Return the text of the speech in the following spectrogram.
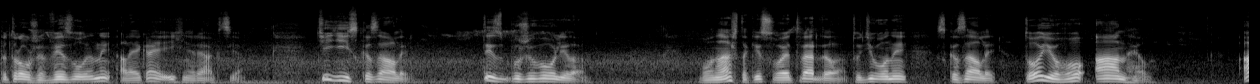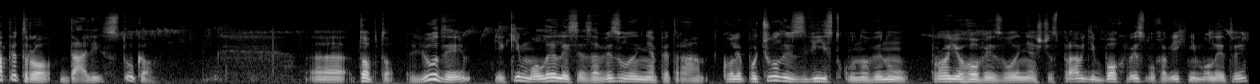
Петро вже визволений, але яка є їхня реакція? Ті їй сказали: Ти збожеволіла. Вона ж таки своє твердила. Тоді вони сказали, то його ангел. А Петро далі стукав. Е, Тобто люди, які молилися за визволення Петра, коли почули звістку, новину про його визволення, що справді Бог вислухав їхні молитви,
